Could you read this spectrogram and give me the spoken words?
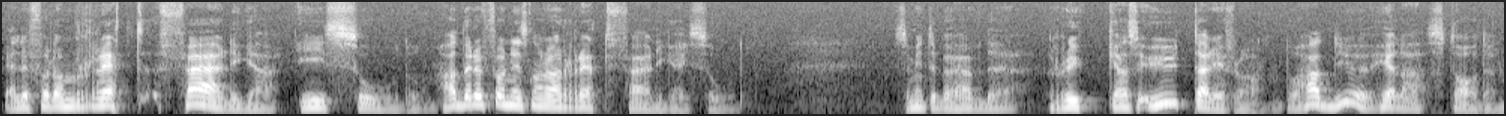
eller för de rättfärdiga i Sodom. Hade det funnits några rättfärdiga i Sodom som inte behövde ryckas ut därifrån, då hade ju hela staden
